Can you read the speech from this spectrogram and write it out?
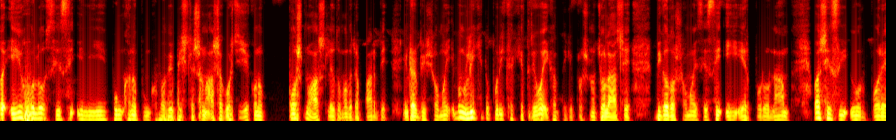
তো এই হলো সিসিই নিয়ে পুঙ্খানুপুঙ্খভাবে বিশ্লেষণ। আশা করছি যেকোনো প্রশ্ন আসলে তোমাদের পারবে ইন্টারভিউ সময় এবং লিখিত পরীক্ষা ক্ষেত্রেও এখান থেকে প্রশ্ন চলে আসে। বিগত সময় সিসিই এর পুরো নাম বা সিসিইর পরে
